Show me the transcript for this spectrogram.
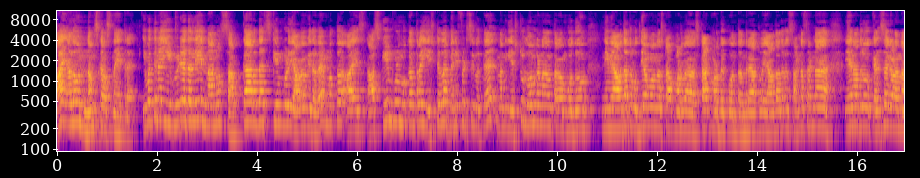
ಹಾಯ್ ಹಲೋ ನಮಸ್ಕಾರ ಸ್ನೇಹಿತರೆ. ಇವತ್ತಿನ ಈ ವಿಡಿಯೋದಲ್ಲಿ ನಾನು ಸರ್ಕಾರದ ಸ್ಕೀಮ್ಗಳು ಯಾವ್ಯಾವ ಇದಾವೆ ಮತ್ತು ಆ ಸ್ಕೀಮ್ಗಳ ಮುಖಾಂತರ ಎಷ್ಟೆಲ್ಲ ಬೆನಿಫಿಟ್ ಸಿಗುತ್ತೆ, ನಮಗೆ ಎಷ್ಟು ಲೋನ್ಗಳನ್ನ ತಗೊಬೋದು ನೀವು ಯಾವ್ದಾದ್ರು ಉದ್ಯಮವನ್ನು ಸ್ಟಾಪ್ ಮಾಡ್ಬೇ ಸ್ಟಾರ್ಟ್ ಮಾಡಬೇಕು ಅಂತಂದ್ರೆ ಅಥವಾ ಯಾವ್ದಾದ್ರು ಸಣ್ಣ ಸಣ್ಣ ಏನಾದರೂ ಕೆಲಸಗಳನ್ನ,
